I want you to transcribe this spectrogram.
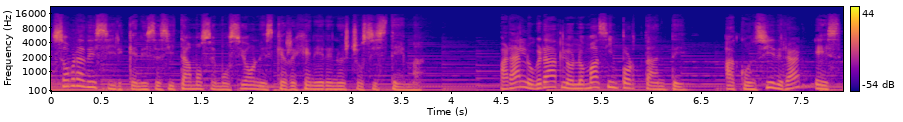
Sobra decir que necesitamos emociones que regeneren nuestro sistema. Para lograrlo, lo más importante a considerar es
